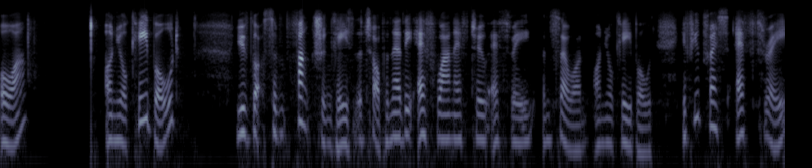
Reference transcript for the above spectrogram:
or on your keyboard you've got some function keys at the top, and they're the F1, F2, F3, and so on on your keyboard. If you press F3,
